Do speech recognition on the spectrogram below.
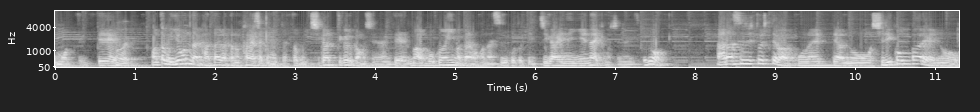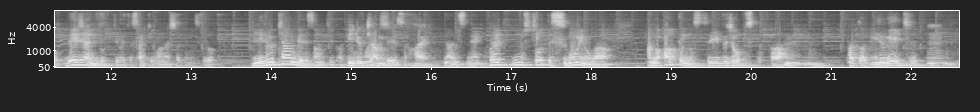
思っていて、い。はい。まあ、多分読んだ方々の解釈によっては多分違ってくるかもしれないんで、まあ、僕が今からお話しすることって一概に言えないかもしれないんですけどあらすじとしてはこれってあのシリコンバレーのレジェンドって言われたさっきお話ししたと思うんですけどビル・キャンベルさんという方ビルキャンベルさんはい。なんですね。これの主張ってすごいのがあのアップルのスティーブ・ジョブズとか、うんうん。あとはビル・ゲイツ。うん。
